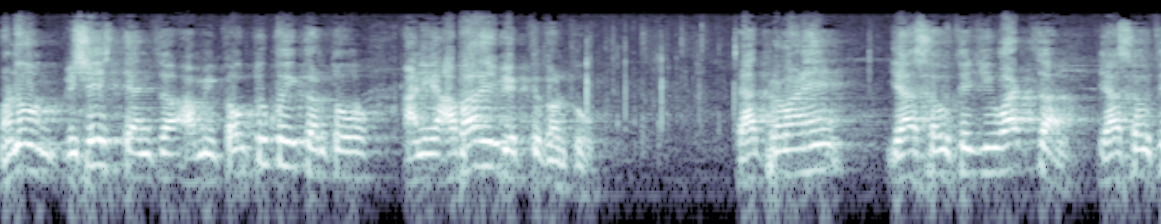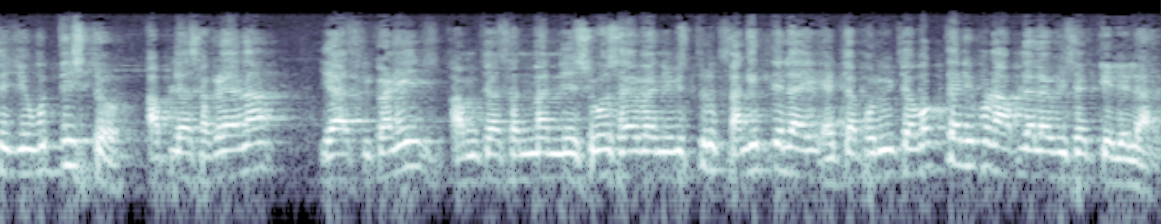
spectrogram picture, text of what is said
म्हणून विशेष त्यांचं आम्ही कौतुकही करतो आणि आभारही व्यक्त करतो. त्याचप्रमाणे या संस्थेची वाटचाल या संस्थेचे उद्दिष्ट आपल्या सगळ्यांना या ठिकाणी आमच्या सन्मान्य शिवसाहेबांनी विस्तृत सांगितलेलं आहे. याच्या पूर्वीच्या वक्त्यांनी पण आपल्याला विषद केलेला आहे.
